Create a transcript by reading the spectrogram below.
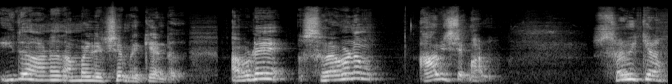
ഇതാണ് നമ്മൾ ലക്ഷ്യം വെക്കേണ്ടത്. അവിടെ ശ്രവണം ആവശ്യമാണ്. ശ്രവിക്കണം.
